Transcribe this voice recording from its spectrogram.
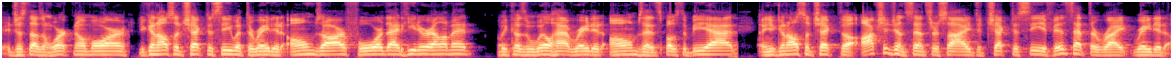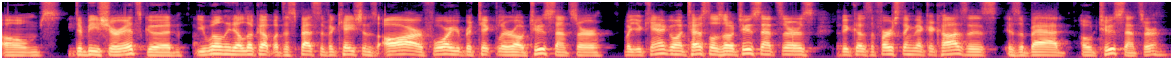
it just doesn't work no more. You can also check to see what the rated ohms are for that heater element because it will have rated ohms that it's supposed to be at. And you can also check the oxygen sensor side to check to see if it's at the right rated ohms to be sure it's good. You will need to look up what the specifications are for your particular O2 sensor, but you can't go and test those O2 sensors because the first thing that could cause this is a bad O2 sensor.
